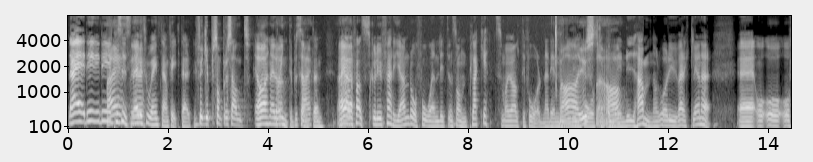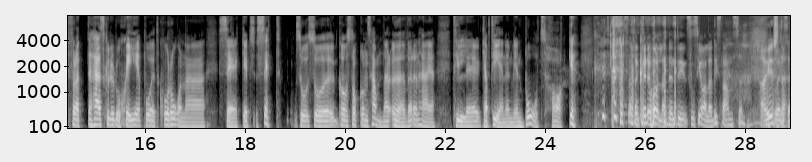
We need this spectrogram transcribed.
Nej, det, det nej, precis. Nej, det tror jag inte han fick där. Fick som present? Ja, nej, det var inte presenten. Nej. Nej, I alla fall skulle ju färjan då få en liten sån plakett som man ju alltid får när det är en ja, ny båt som kommer ja. i en ny hamn. Och då var det ju verkligen här. Eh, och, och, och för att det här skulle då ske på ett coronasäkert sätt så, så gav Stockholms hamnar över den här till eh, kaptenen med en båtshake. så att de kunde hålla den sociala distansen. Ja, just det. Så,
